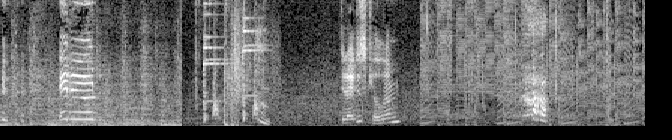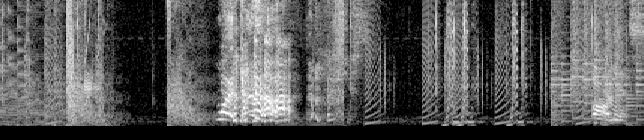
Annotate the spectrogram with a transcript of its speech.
hey, dude. Did I just kill him? What? Oh, yes.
